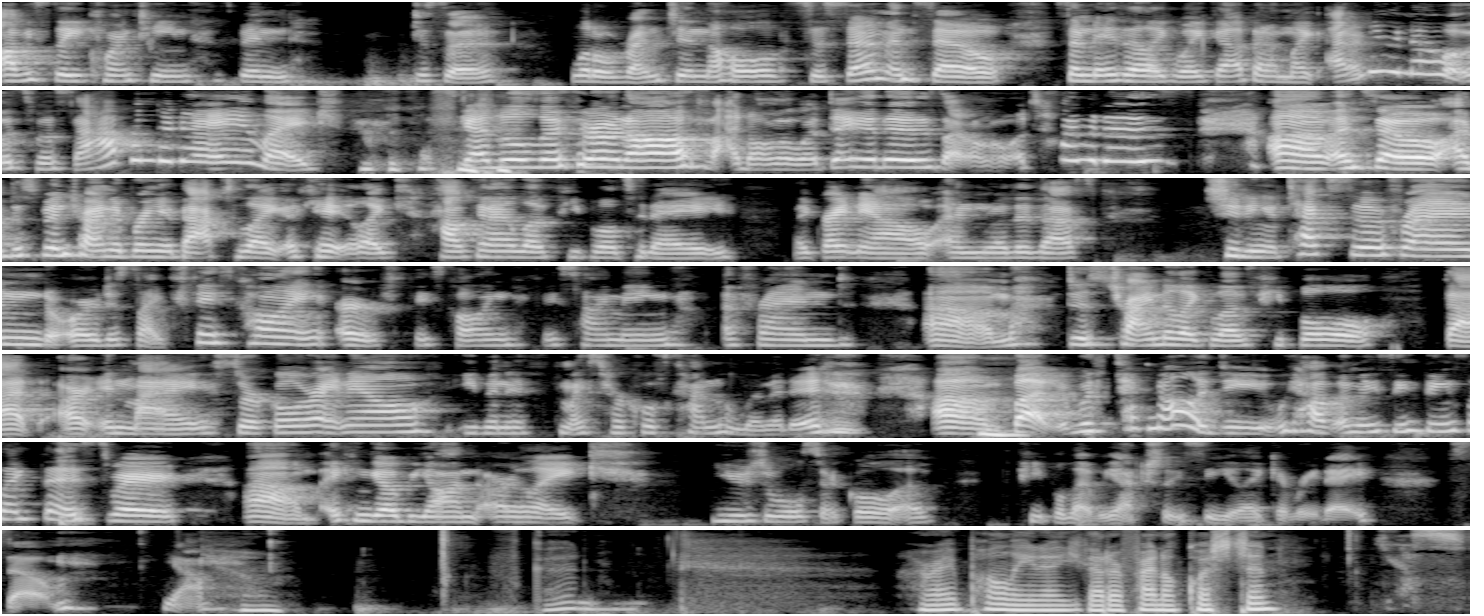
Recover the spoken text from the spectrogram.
obviously quarantine has been just a little wrench in the whole system. And so some days I like wake up and I'm like, I don't even know what was supposed to happen today. Like schedules are thrown off. I don't know what day it is. I don't know what time it is. Um, and so I've just been trying to bring it back to like, okay, like how can I love people today, like right now? And whether that's shooting a text to a friend or just like face calling or face calling, FaceTiming a friend, um, just trying to like love people that are in my circle right now, even if my circle is kind of limited. Um, hmm. but with technology, we have amazing things like this where um, it can go beyond our like usual circle of people that we actually see like every day. So, yeah. yeah. Good. All right, Palina, you got our final question? Yes.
